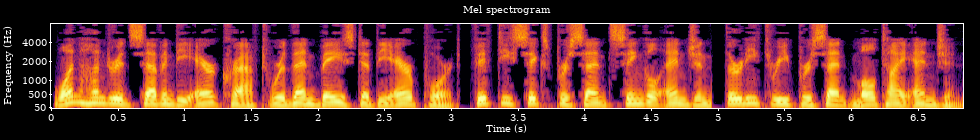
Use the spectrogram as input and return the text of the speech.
170 aircraft were then based at the airport, 56% single-engine, 33% multi-engine,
